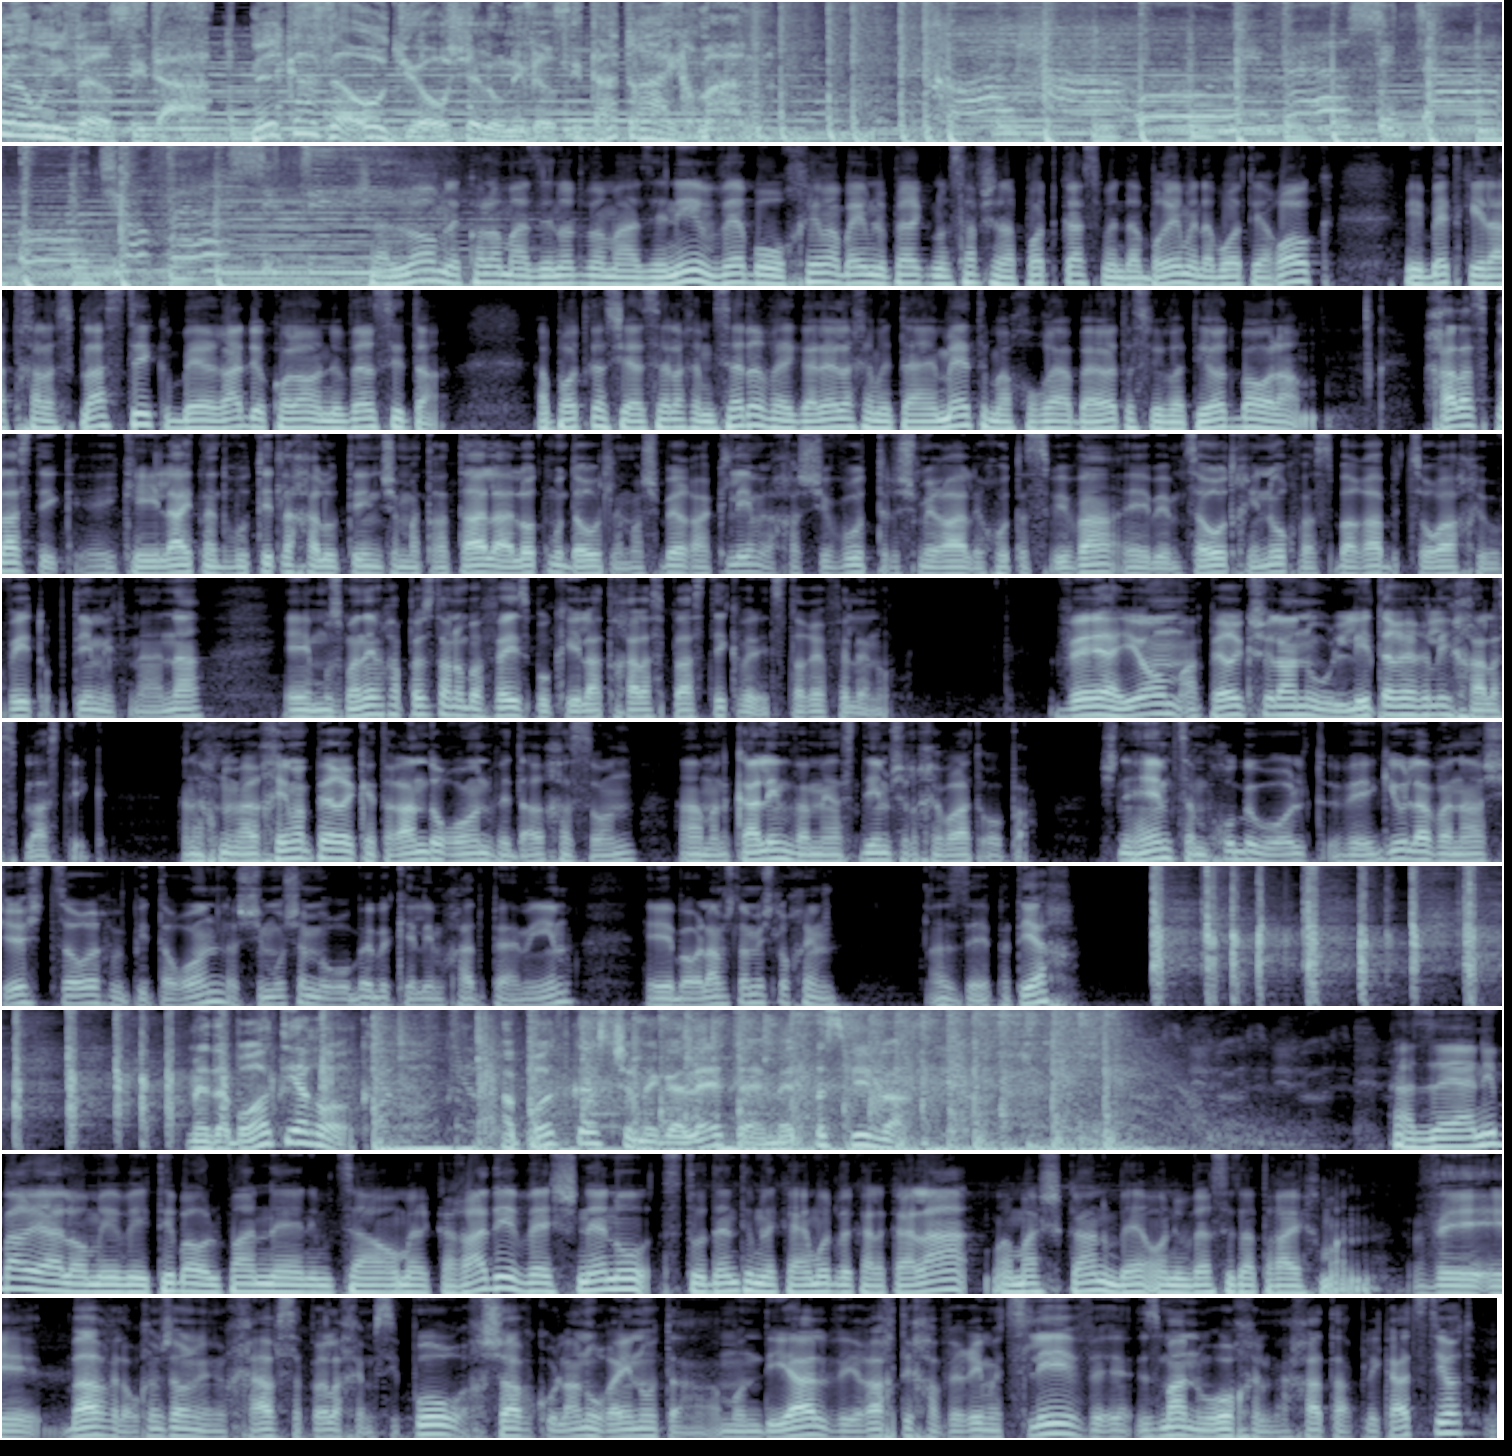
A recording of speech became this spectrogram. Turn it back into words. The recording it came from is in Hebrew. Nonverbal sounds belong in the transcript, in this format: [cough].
כל האוניברסיטה, מרכז האודיו של אוניברסיטת רייכמן. כל האוניברסיטה אודיוורסיטי. שלום לכל המאזינות והמאזינים, וברוכים הבאים לפרק נוסף של הפודקאסט מדברים מדברות ירוק, מבית קהילת חלאס פלסטיק ברדיו כל האוניברסיטה. הפודקאסט שיעשה לכם סדר ויגלה לכם את האמת מאחורי הבעיות הסביבתיות בעולם. חלאס פלסטיק היא קהילה התנדבותית לחלוטין שמטרתה להעלות מודעות למשבר האקלים ולחשיבות לשמירה על איכות הסביבה אה, באמצעות חינוך והסברה בצורה חיובית, אופטימית, מהנה. אה, מוזמנים לחפש אותנו בפייסבוק, קהילת חלאס פלסטיק, ולהצטרף אלינו. והיום הפרק שלנו הוא literally חלאס פלסטיק. אנחנו מארחים הפרק את רן דורון ודר חסון, המנכ"לים והמייסדים של חברת אופה. שניהם צמחו בוולט והגיעו להבנה שיש צורך בפתרון לשימוש המרובה בכלים חד פעמיים אה, בעולם של המשלוחים. אז פתיח? מדברות ירוק, הפודקאסט שמגלה את האמת בסביבה. אז אה, אני בר יהלומי, ואיתי באולפן אה, נמצא עומר קרדי, ושנינו סטודנטים לקיימות וכלכלה, ממש כאן באוניברסיטת רייכמן. ובר ולאורחים שלנו אני חייב לספר לכם סיפור. עכשיו כולנו ראינו את המונדיאל ואירחתי חברים אצלי והזמנו אוכל מאחת האפליקציות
